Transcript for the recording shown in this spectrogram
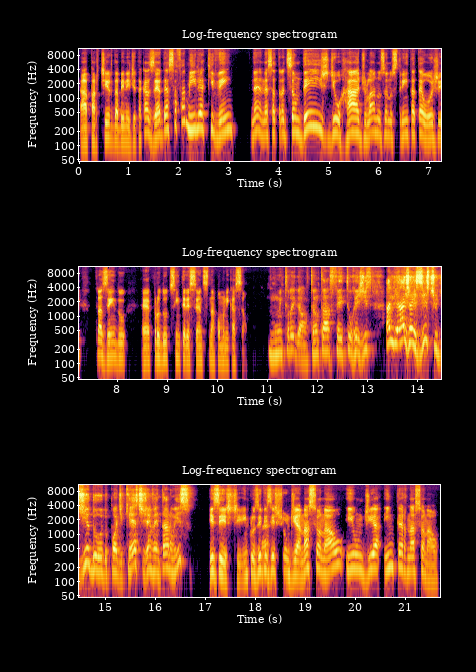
a partir da Benedita Casé dessa família que vem né, nessa tradição desde o rádio lá nos anos 30 até hoje, trazendo é, produtos interessantes na comunicação. Muito legal. Então tá feito o registro. Aliás, já existe o dia do, do podcast? Já inventaram isso? Existe. Inclusive, é. existe um dia nacional e um dia internacional.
